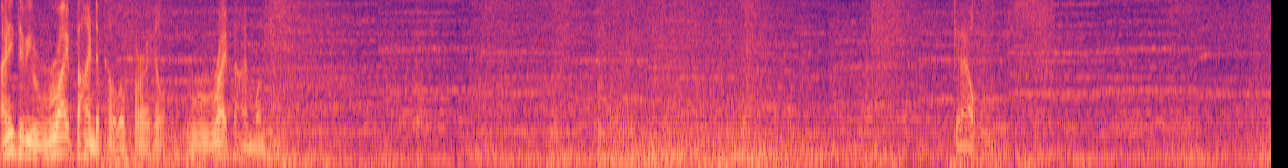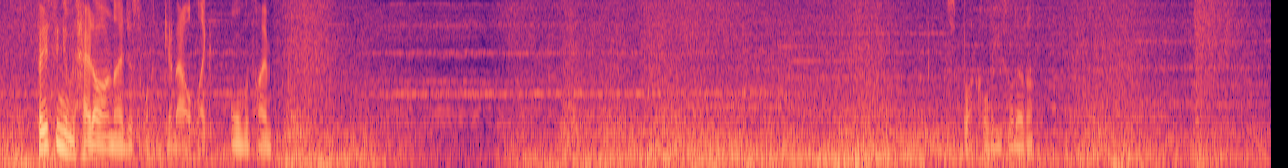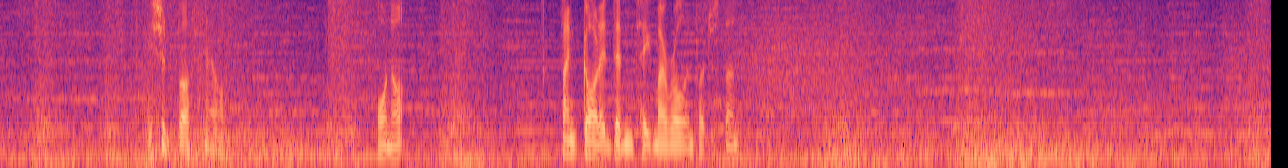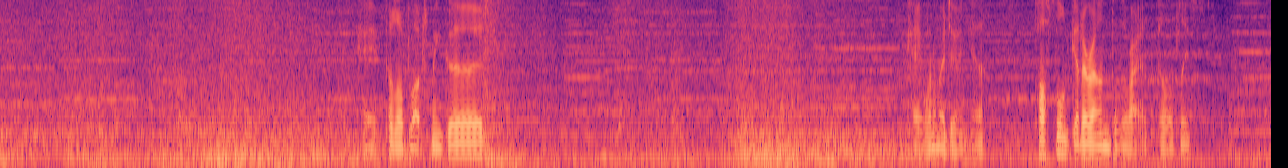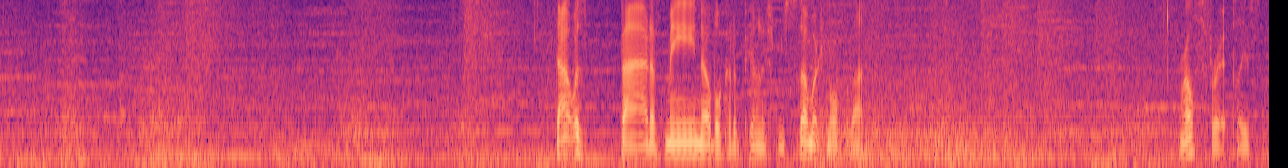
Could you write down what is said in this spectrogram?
I need to be right behind a pillar before I heal. Right behind one. Get out. Facing him head on, I just want to get out like all the time. Just block all these, whatever. He should buff now. Or not. Thank God it didn't take my roll input just then. Okay, pillow blocked me good. Okay, what am I doing here? Postal, get around to the right of the pillar, please. That was bad of me. Noble could have punished me so much more for that. Roll for it, please.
